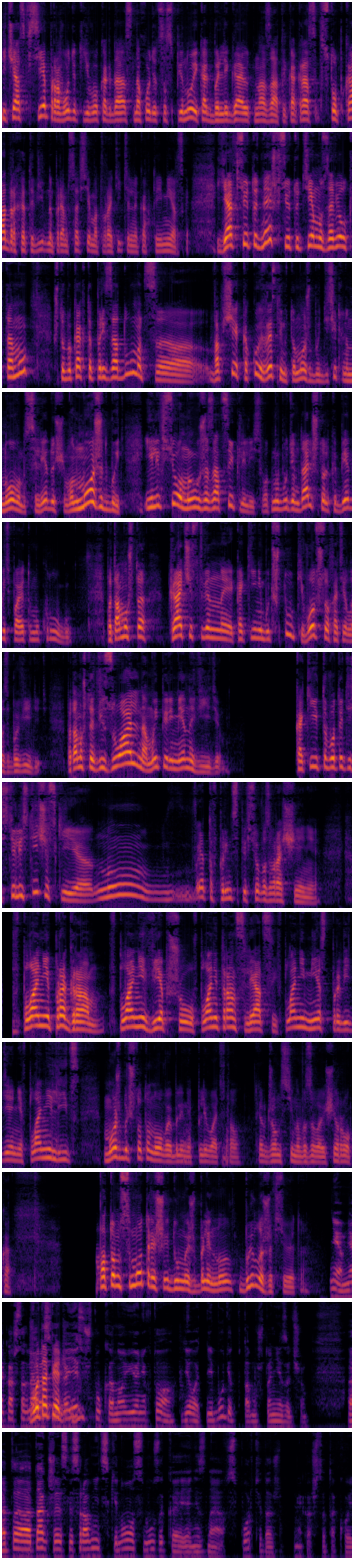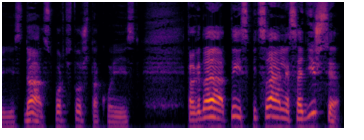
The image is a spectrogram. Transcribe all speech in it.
Сейчас все проводят его, когда находятся спиной и как бы легают назад. И как раз в стоп-кадрах это видно прям совсем отвратительно как-то и мерзко. Я все это, знаешь, всю эту тему завел к тому, чтобы как-то призадуматься, вообще, какой рестлинг-то может быть действительно новым, следующим. Он может быть. Или все, мы уже зациклились. Вот мы будем дальше только бегать по этому кругу. Потому что качественные какие-нибудь штуки, вот что хотелось бы видеть. Потому что визуально мы перемены видим. Какие-то вот эти стилистические, ну, это, в принципе, все возвращение. В плане программ, в плане веб-шоу, в плане трансляций, в плане мест проведения, в плане лиц. Может быть, что-то новое, блин, я плевать стал, как Джон Сина, вызывающий рока. А потом смотришь и думаешь, блин, ну было же все это. Не, мне кажется, для вот опять... есть штука, но ее никто делать не будет, потому что незачем. Это также, если сравнить с кино, с музыкой, я не знаю, в спорте даже, мне кажется, такое есть. Да, в спорте тоже такое есть. Когда ты специально садишься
